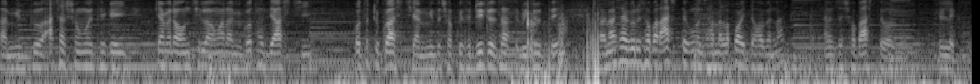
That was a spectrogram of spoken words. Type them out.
তা আমি কিন্তু আসার সময় থেকেই ক্যামেরা অন ছিল আমার, আমি কোথা দিয়ে আসছি, কতটুকু আসছি, আমি কিন্তু সব কিছু ডিটেলস আছে ভিডিওতে। আমি আশা করি সবার আসতে কোনো ঝামেলা পাইতে হবে না। আমি হচ্ছে সবাই আসতে পারবে রিল্যাক্সে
